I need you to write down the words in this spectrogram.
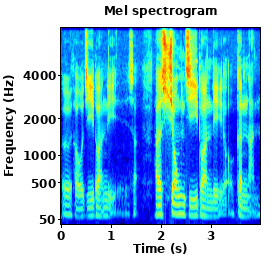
二头肌断裂，他的胸肌断裂哦，更难。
